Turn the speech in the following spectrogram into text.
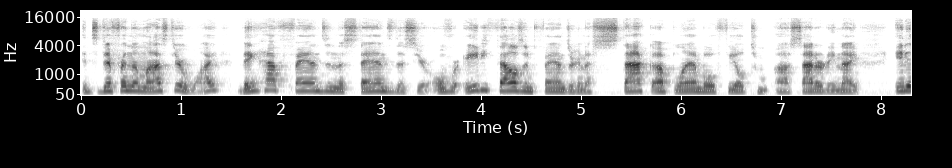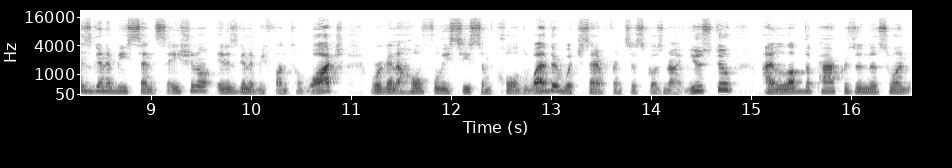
it's different than last year. Why? They have fans in the stands this year. Over 80,000 fans are going to stack up Lambeau Field to, uh, Saturday night. It is going to be sensational. It is going to be fun to watch. We're going to hopefully see some cold weather, which San Francisco is not used to. I love the Packers in this one.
